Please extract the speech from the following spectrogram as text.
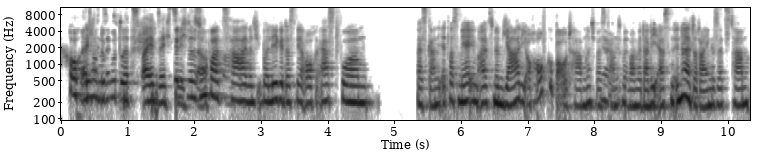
Auch echt eine gute, 62, finde ich eine super Zahl, wenn ich überlege, dass wir auch erst vor weiß gar nicht, etwas mehr eben als einem Jahr, die auch aufgebaut haben. Ne? Ich weiß ja. gar nicht mehr, wann wir da die ersten Inhalte reingesetzt haben.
